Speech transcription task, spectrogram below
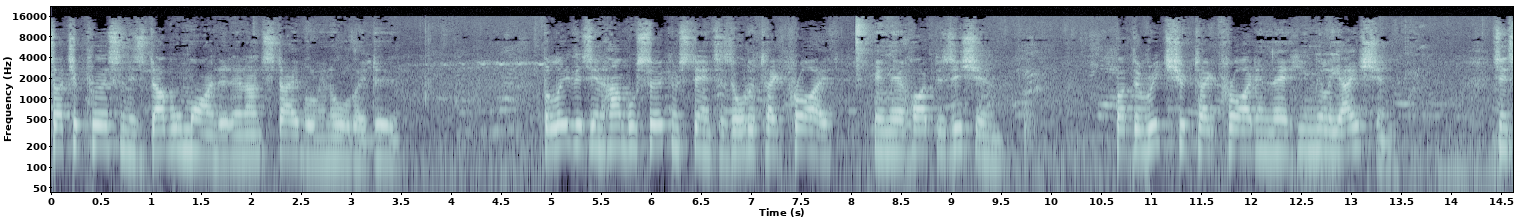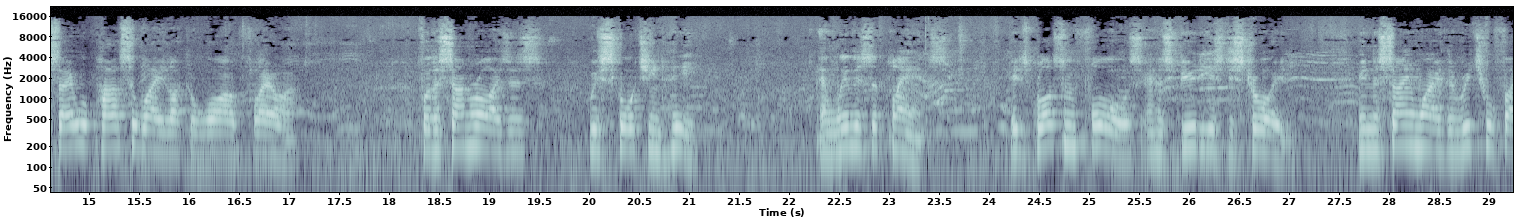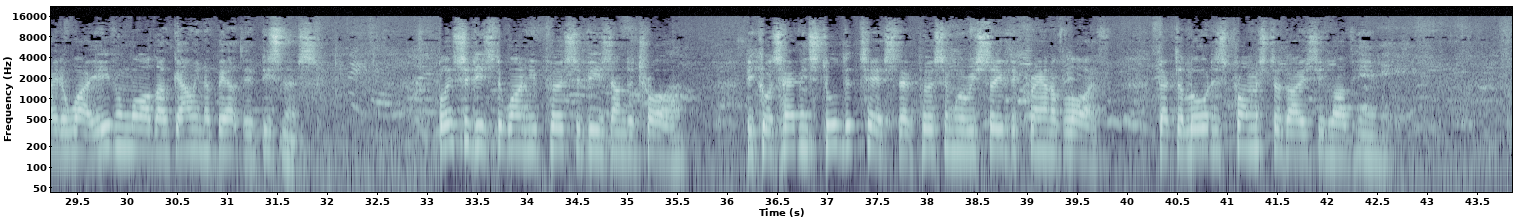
Such a person is double minded and unstable in all they do. Believers in humble circumstances ought to take pride in their high position, but the rich should take pride in their humiliation, since they will pass away like a wild flower. For the sun rises with scorching heat and withers the plants, its blossom falls and its beauty is destroyed. In the same way, the rich will fade away, even while they're going about their business. Blessed is the one who perseveres under trial, because having stood the test, that person will receive the crown of life that the Lord has promised to those who love him.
